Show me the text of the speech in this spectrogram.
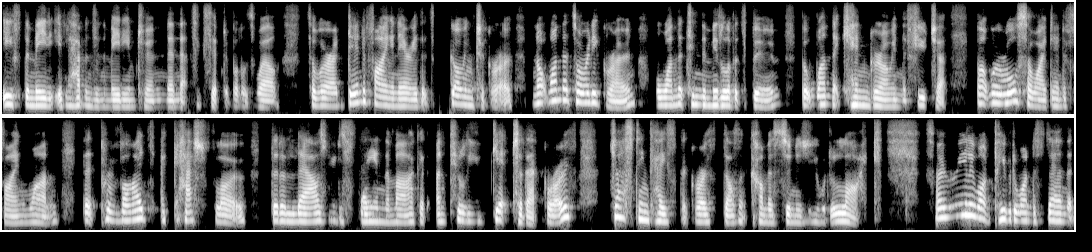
if the med- if it happens in the medium term, then that's acceptable as well. So we're identifying an area that's going to grow, not one that's already grown or one that's in the middle of its boom, but one that can grow in the future. But we're also identifying one that provides a cash flow that allows you to stay in the market until you get to that growth just in case the growth doesn't come as soon as you would like. So I really want people to understand that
